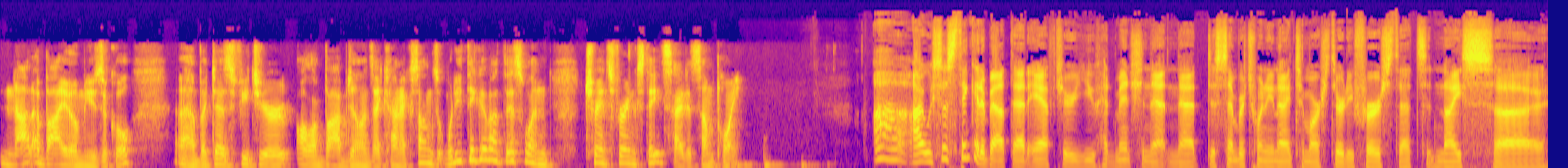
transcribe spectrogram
not a bio musical, uh, but does feature all of Bob Dylan's iconic songs? What do you think about this one transferring stateside at some point? Uh, I was just thinking about that after you had mentioned that, and that December 29th to March 31st, that's a nice uh,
